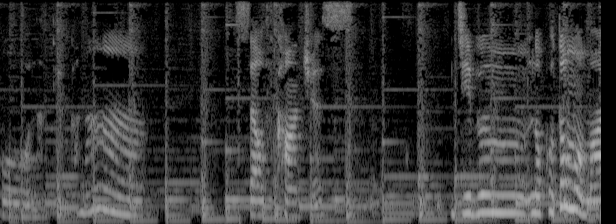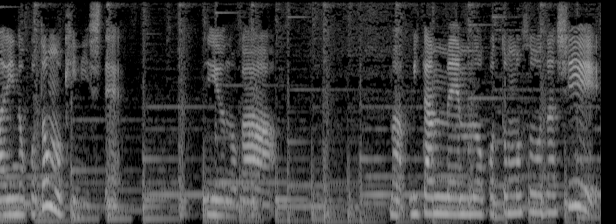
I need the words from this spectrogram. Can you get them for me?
こう、なんていうかな。self-conscious 自分のことも周りのことも気にして。っていうのが、まあ、見た目のこともそうだし、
